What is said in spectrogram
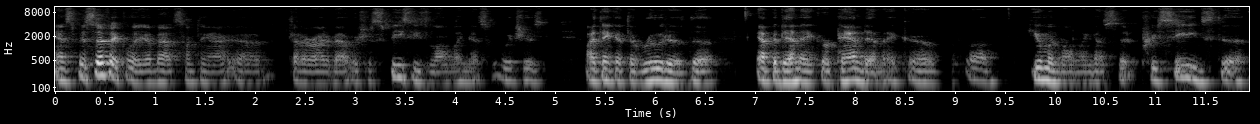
and specifically about something I, uh, that I write about, which is species loneliness, which is, I think, at the root of the epidemic or pandemic of uh, human loneliness that precedes the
